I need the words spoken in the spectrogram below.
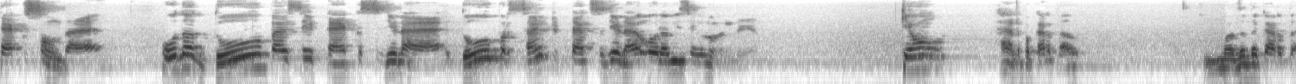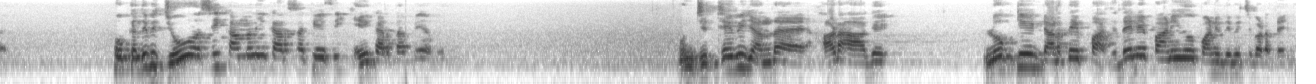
ਟੈਕਸ ਆਉਂਦਾ ਹੈ, ਉਹਦਾ 2 ਪੈਸੇ ਟੈਕਸ ਜਿਹੜਾ ਹੈ 2% ਟੈਕਸ ਜਿਹੜਾ ਉਹ ਰਵੀ ਸਿੰਘ ਨੂੰ ਦਿੰਦੇ। ਕਿਉਂ? ਹੈਲਪ ਕਰਦਾ ਉਹ। ਮਦਦ ਕਰਦਾ। ਉਹ ਕਹਿੰਦੇ ਵੀ ਜੋ ਅਸੀਂ ਕੰਮ ਨਹੀਂ ਕਰ ਸਕੇ, ਅਸੀਂ ਇਹ ਕਰਦਾ ਪਿਆ ਬਈ ਹੁਣ ਜਿੱਥੇ ਵੀ ਜਾਂਦਾ ਹੈ ਹੜ ਆ ਗਏ, ਲੋਕੀ ਡਰਦੇ, ਭੱਜਦੇ ਨੇ ਪਾਣੀ ਤੋਂ ਪਾਣੀ ਦੇ ਵਿੱਚ ਵੜਦੇ ਨੇ।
